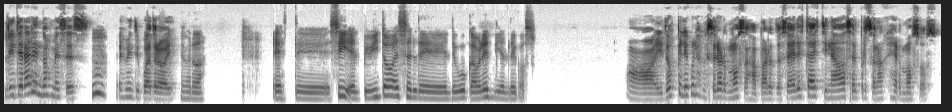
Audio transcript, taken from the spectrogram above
Literal en dos meses. Es 24 hoy. Es verdad. Este, sí, el pibito es el de, el de Hugo Cabret y el de Ghost. Ay, dos películas que son hermosas aparte. O sea, él está destinado a ser personajes hermosos.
